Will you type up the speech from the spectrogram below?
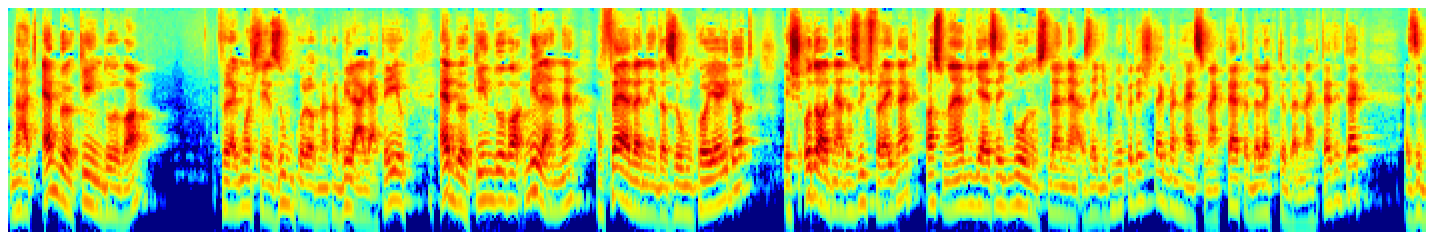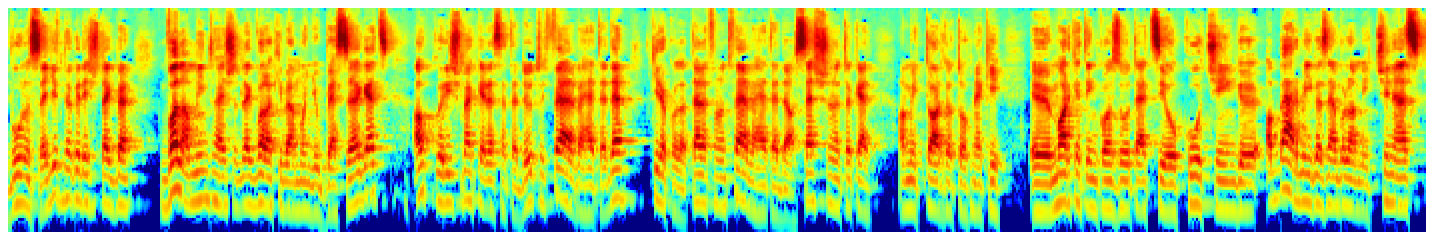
Na hát ebből kiindulva, főleg most, hogy a zoomkoloknak a világát éljük, ebből kiindulva mi lenne, ha felvennéd a zoomkoljaidat, és odaadnád az ügyfeleidnek, azt mondanád, ugye ez egy bónusz lenne az együttműködésetekben, ha ezt megteheted, de legtöbben megtehetitek, ez egy bónusz az együttműködésetekben, valamint ha esetleg valakivel mondjuk beszélgetsz, akkor is megkérdezheted őt, hogy felveheted-e, kirakod a telefonot, felveheted-e a sessionötöket, amit tartotok neki, marketing konzultáció, coaching, a bármi igazából, amit csinálsz,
